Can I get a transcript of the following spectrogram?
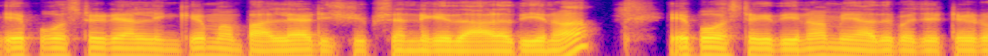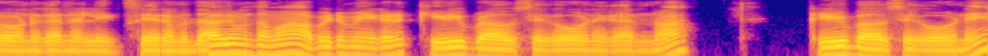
ඒ post එකට යන link එක මම පල්ලෙහා description එකේ දාලා තියෙනවා ඒ post එකේ තියෙනවා මේ අද project එකට ඕන කරන link සේරම දාගම තමයි අපිට මේකට Kiwi browser එක ඕනේ කරනවා Kiwi browser එක ඕනේ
